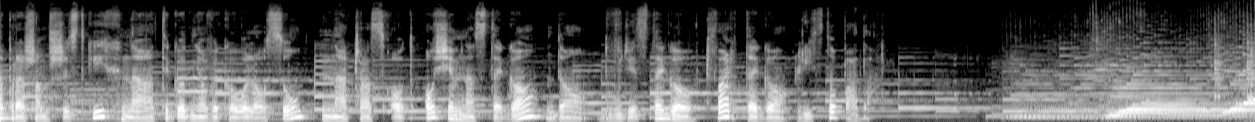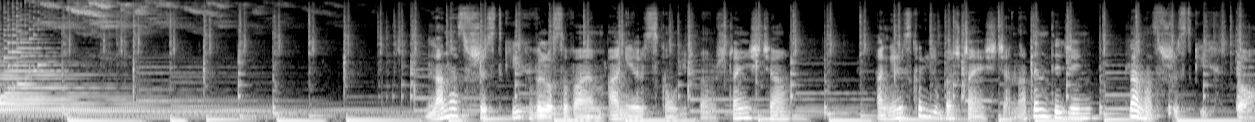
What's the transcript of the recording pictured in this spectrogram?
Zapraszam wszystkich na tygodniowe koło losu na czas od 18 do 24 listopada. Dla nas wszystkich wylosowałem anielską liczbę szczęścia. Anielska liczba szczęścia na ten tydzień dla nas wszystkich to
